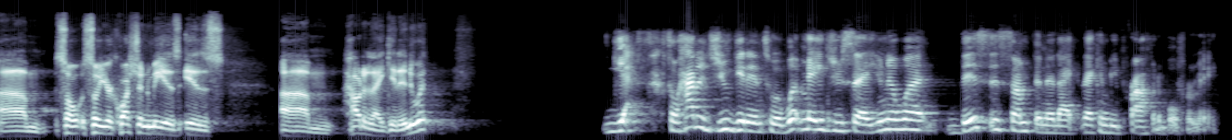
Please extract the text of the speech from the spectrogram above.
Um, so, so your question to me is is um, how did I get into it? Yes. So, how did you get into it? What made you say, you know what, this is something that I, that can be profitable for me?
